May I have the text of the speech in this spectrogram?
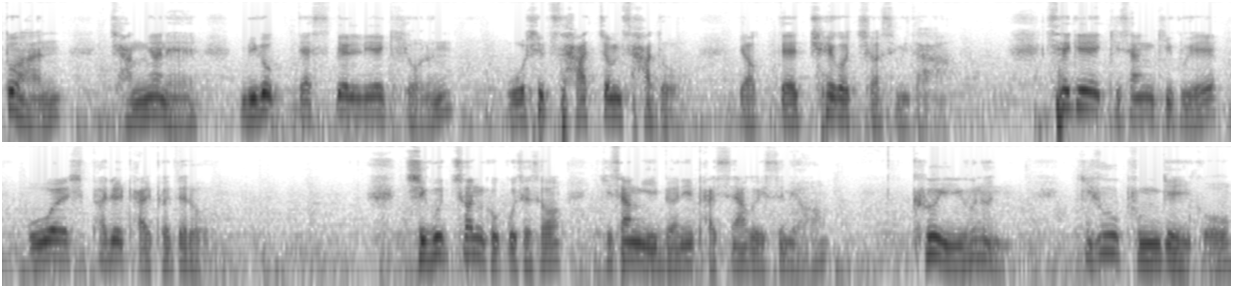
또한 작년에 미국 데스밸리의 기온은 54.4도 역대 최고치였습니다. 세계 기상기구의 5월 18일 발표대로 지구촌 곳곳에서 기상이변이 발생하고 있으며 그 이유는 기후 붕괴이고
